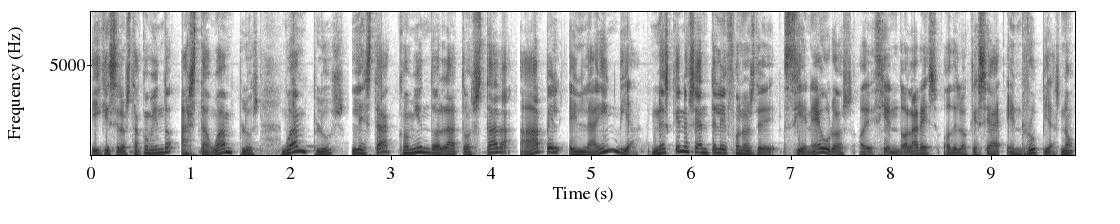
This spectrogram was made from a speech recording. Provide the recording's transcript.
y que se lo está comiendo hasta OnePlus. OnePlus le está comiendo la tostada a Apple en la India. No es que no sean teléfonos de 100 euros o de 100 dólares o de lo que sea en rupias, no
